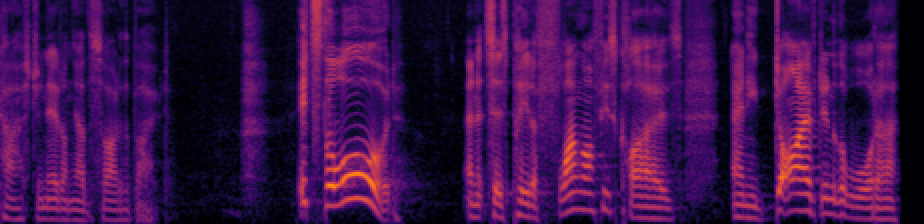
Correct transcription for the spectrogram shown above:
Cast your net on the other side of the boat. It's the Lord. And it says Peter flung off his clothes and he dived into the water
